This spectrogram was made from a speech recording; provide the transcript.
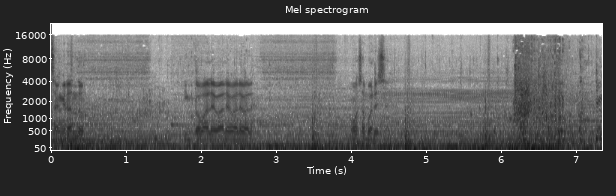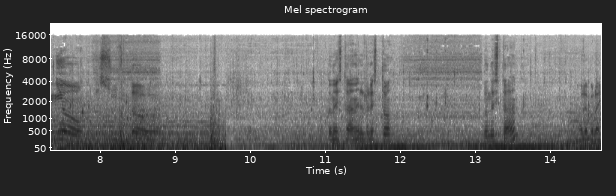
Sangrando. Cinco, vale, vale, vale, vale. Vamos a por ese. ¡Niño! ¡Qué susto! ¿Dónde están el resto? ¿Dónde están? Vale, por ahí.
